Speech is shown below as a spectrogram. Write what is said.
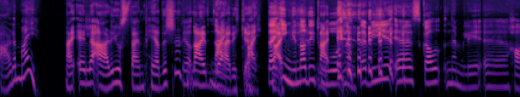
Er det meg? Nei, eller er det Jostein Pedersen? Ja, nei, det er det ikke. Nei, det er Nei. ingen av de to Nei. nevnte. Vi eh, skal nemlig eh, ha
